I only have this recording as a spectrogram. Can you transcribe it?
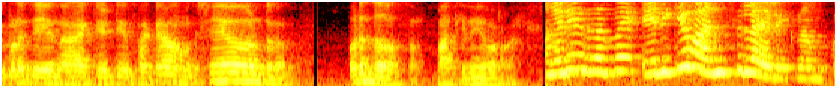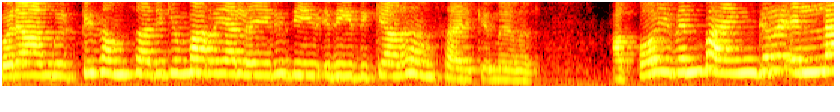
ഇവൾ ചെയ്യുന്ന ആക്ടിവിറ്റീസ് ഒക്കെ നമുക്ക് ഷെയർ ചെയ്തുകൊണ്ടിരുന്നു ഒരു ദിവസം. ബാക്കി നീ പറഞ്ഞു അങ്ങനെ ഇരുന്നപ്പോ എനിക്ക് മനസ്സിലായില്ലേ നമുക്ക് ഒരു ആൺകുട്ടി സംസാരിക്കുമ്പോ അറിയാലോ ഈ രീതിക്കാണ് സംസാരിക്കുന്നതെന്ന് അപ്പോ ഇവൻ ഭയങ്കര എല്ലാ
